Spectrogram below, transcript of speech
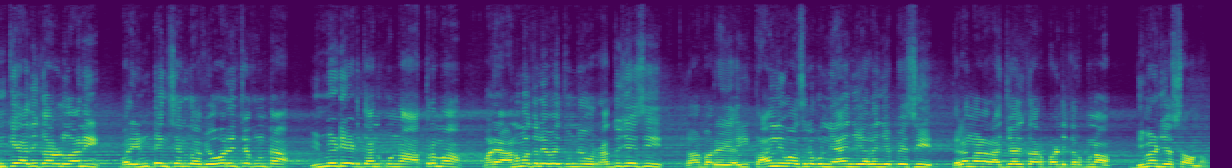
ఇంకే అధికారులు కానీ మరి ఇంటెన్షన్గా వ్యవహరించకుండా ఇమ్మీడియట్ అనుకున్న అక్రమ మరి అనుమతులు ఏవైతే ఉన్నాయో రద్దు చేసి మరి ఈ కాలనీ వాసులకు న్యాయం చేయాలని చెప్పేసి తెలంగాణ రాజ్యాధికార పార్టీ తరపున డిమాండ్ చేస్తూ ఉన్నాం.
